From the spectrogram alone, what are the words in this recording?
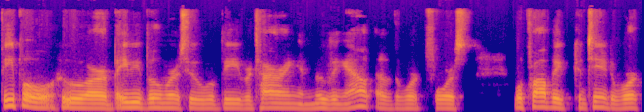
People who are baby boomers who will be retiring and moving out of the workforce will probably continue to work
